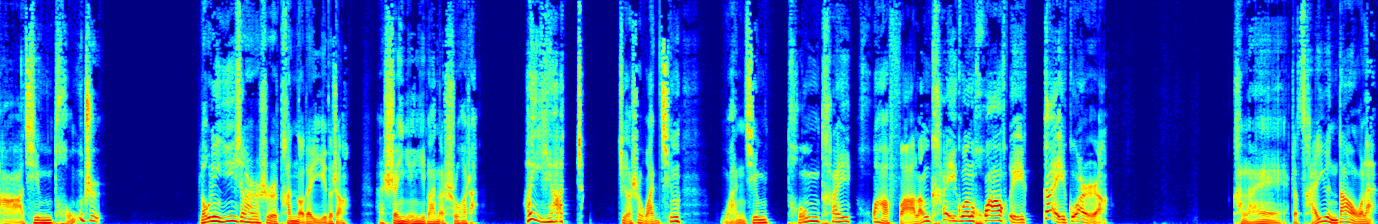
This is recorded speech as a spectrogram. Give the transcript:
大清同志。”老云一下是瘫倒在椅子上，呻吟一般的说着：“哎呀，这这是晚清，晚清。”同胎画珐琅开关花卉盖罐啊！看来这财运到了，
